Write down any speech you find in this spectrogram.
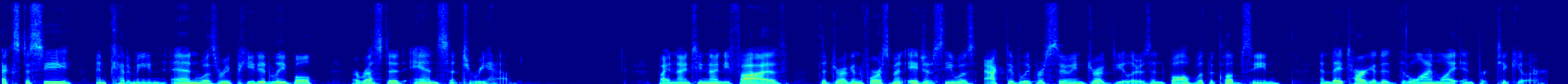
ecstasy, and ketamine, and was repeatedly both arrested and sent to rehab. By 1995, the Drug Enforcement Agency was actively pursuing drug dealers involved with the club scene, and they targeted the Limelight in particular.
